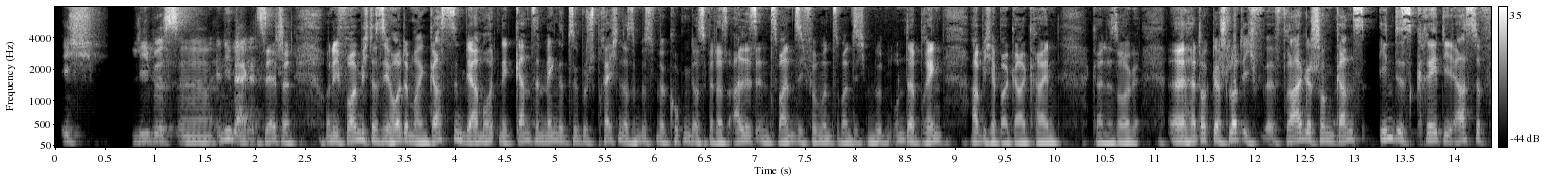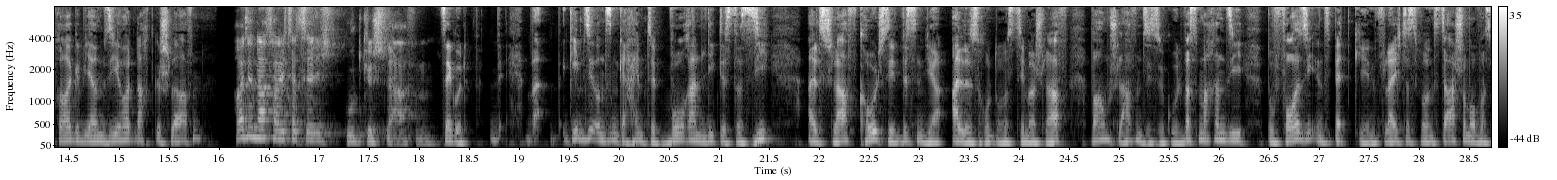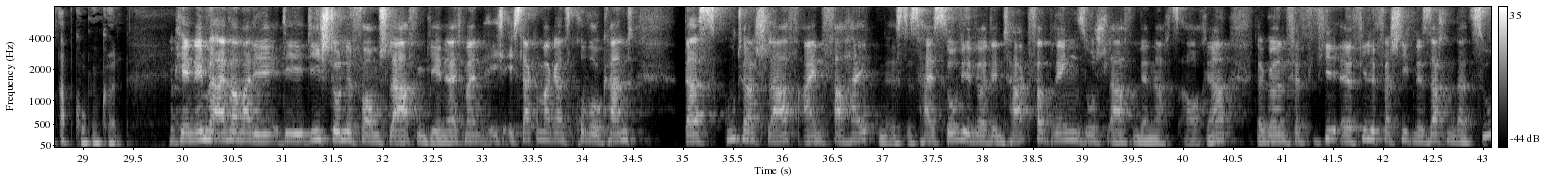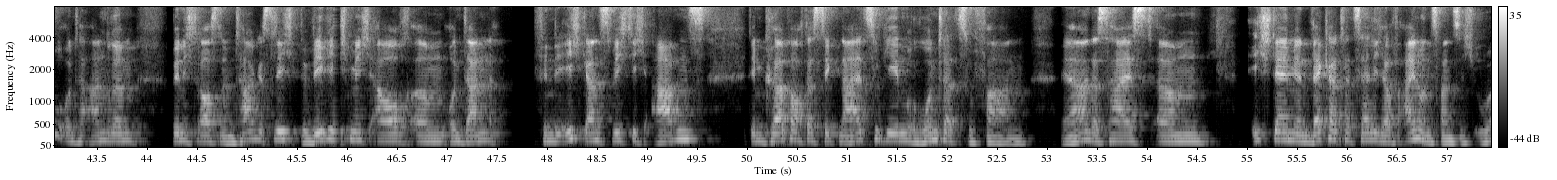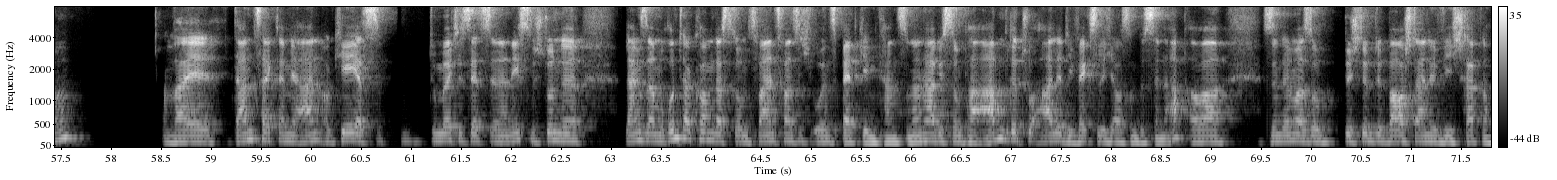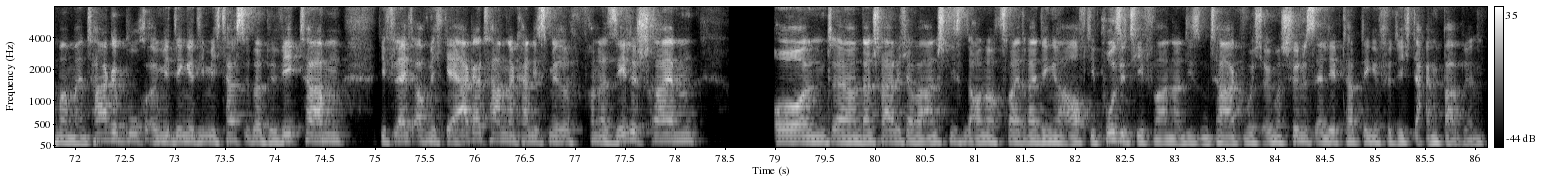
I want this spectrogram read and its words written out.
ich liebe es, äh, in die Berge Sehr schön. Und ich freue mich, dass Sie heute mein Gast sind. Wir haben heute eine ganze Menge zu besprechen. Also müssen wir gucken, dass wir das alles in 20, 25 Minuten unterbringen. Habe ich aber gar kein, keine Sorge. Äh, Herr Dr. Schlott, ich frage schon ganz indiskret die erste Frage. Wie haben Sie heute Nacht geschlafen? Heute Nacht habe ich tatsächlich gut geschlafen. Sehr gut. Geben Sie uns einen Geheimtipp. Woran liegt es, dass Sie als Schlafcoach, Sie wissen ja alles rund um das Thema Schlaf, warum schlafen Sie so gut? Was machen Sie, bevor Sie ins Bett gehen? Vielleicht, dass wir uns da schon mal was abgucken können. Okay, nehmen wir einfach mal die, die, die Stunde vorm Schlafen gehen. Ja, ich meine, ich, ich sage immer ganz provokant, dass guter Schlaf ein Verhalten ist. Das heißt, so wie wir den Tag verbringen, so schlafen wir nachts auch. Ja, da gehören äh, viele verschiedene Sachen dazu. Unter anderem bin ich draußen im Tageslicht, bewege ich mich auch ähm, und dann finde ich ganz wichtig, abends dem Körper auch das Signal zu geben, runterzufahren. Ja, das heißt, ähm, ich stelle mir einen Wecker tatsächlich auf 21 Uhr, weil dann zeigt er mir an, okay, jetzt du möchtest jetzt in der nächsten Stunde langsam runterkommen, dass du um 22 Uhr ins Bett gehen kannst. Und dann habe ich so ein paar Abendrituale, die wechsle ich auch so ein bisschen ab, aber sind immer so bestimmte Bausteine, wie ich schreibe nochmal mein Tagebuch, irgendwie Dinge, die mich tagsüber bewegt haben, die vielleicht auch mich geärgert haben, dann kann ich es mir von der Seele schreiben. Und äh, dann schreibe ich aber anschließend auch noch zwei, drei Dinge auf, die positiv waren an diesem Tag, wo ich irgendwas Schönes erlebt habe, Dinge, für die ich dankbar bin.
